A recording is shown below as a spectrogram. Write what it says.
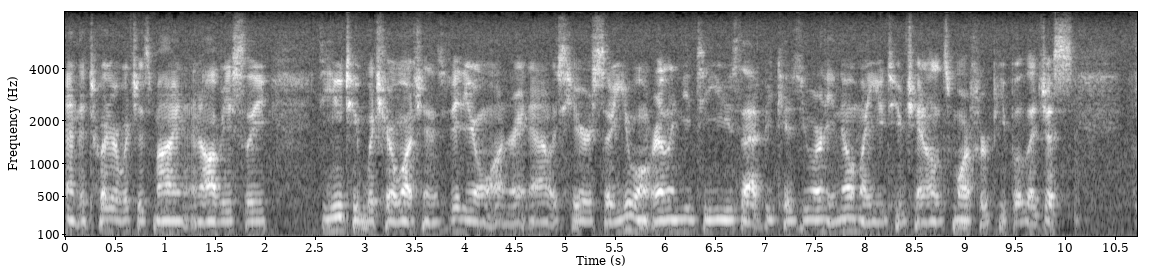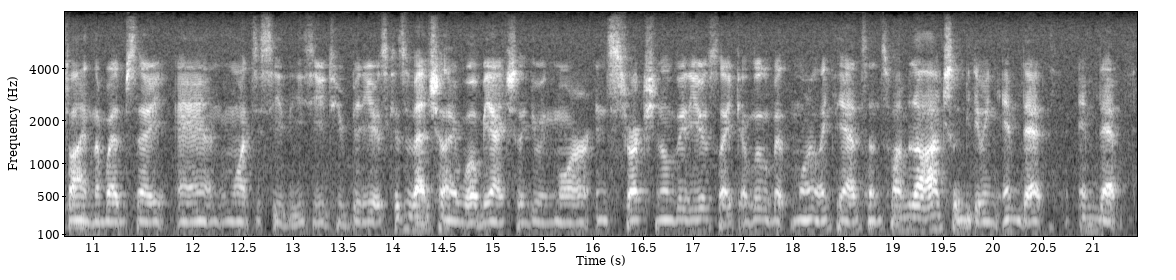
and the Twitter, which is mine, and obviously the YouTube, which you're watching this video on right now, is here, so you won't really need to use that because you already know my YouTube channel. It's more for people that just find the website and want to see these YouTube videos because eventually I will be actually doing more instructional videos like a little bit more like the AdSense one but I'll actually be doing in-depth in-depth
